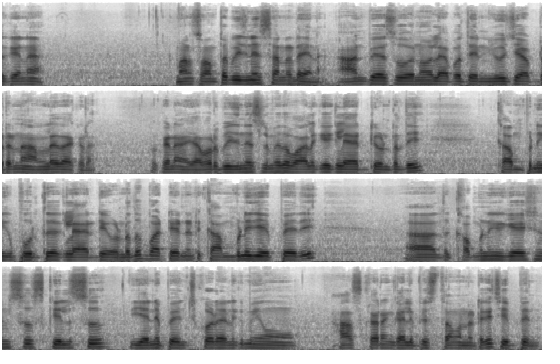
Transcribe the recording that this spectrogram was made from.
ఓకేనా? మన సొంత బిజినెస్ అన్నాడు ఆయన. ఆన్ పేస్ అనో లేకపోతే న్యూ చాప్టర్ అని అనలేదు అక్కడ. ఓకేనా? ఎవరి బిజినెస్ల మీద వాళ్ళకే క్లారిటీ ఉంటుంది. కంపెనీకి పూర్తిగా క్లారిటీ ఉండదు. బట్ ఏంటంటే కంపెనీ చెప్పేది కమ్యూనికేషన్స్ స్కిల్స్ ఇవన్నీ పెంచుకోవడానికి మేము ఆస్కారం కల్పిస్తాం అన్నట్టుగా చెప్పింది.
